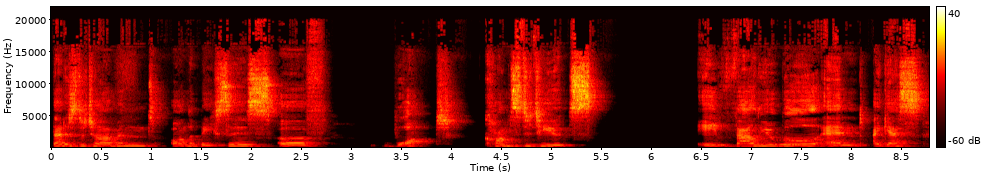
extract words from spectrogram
that is determined on the basis of what constitutes a valuable and, I guess,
